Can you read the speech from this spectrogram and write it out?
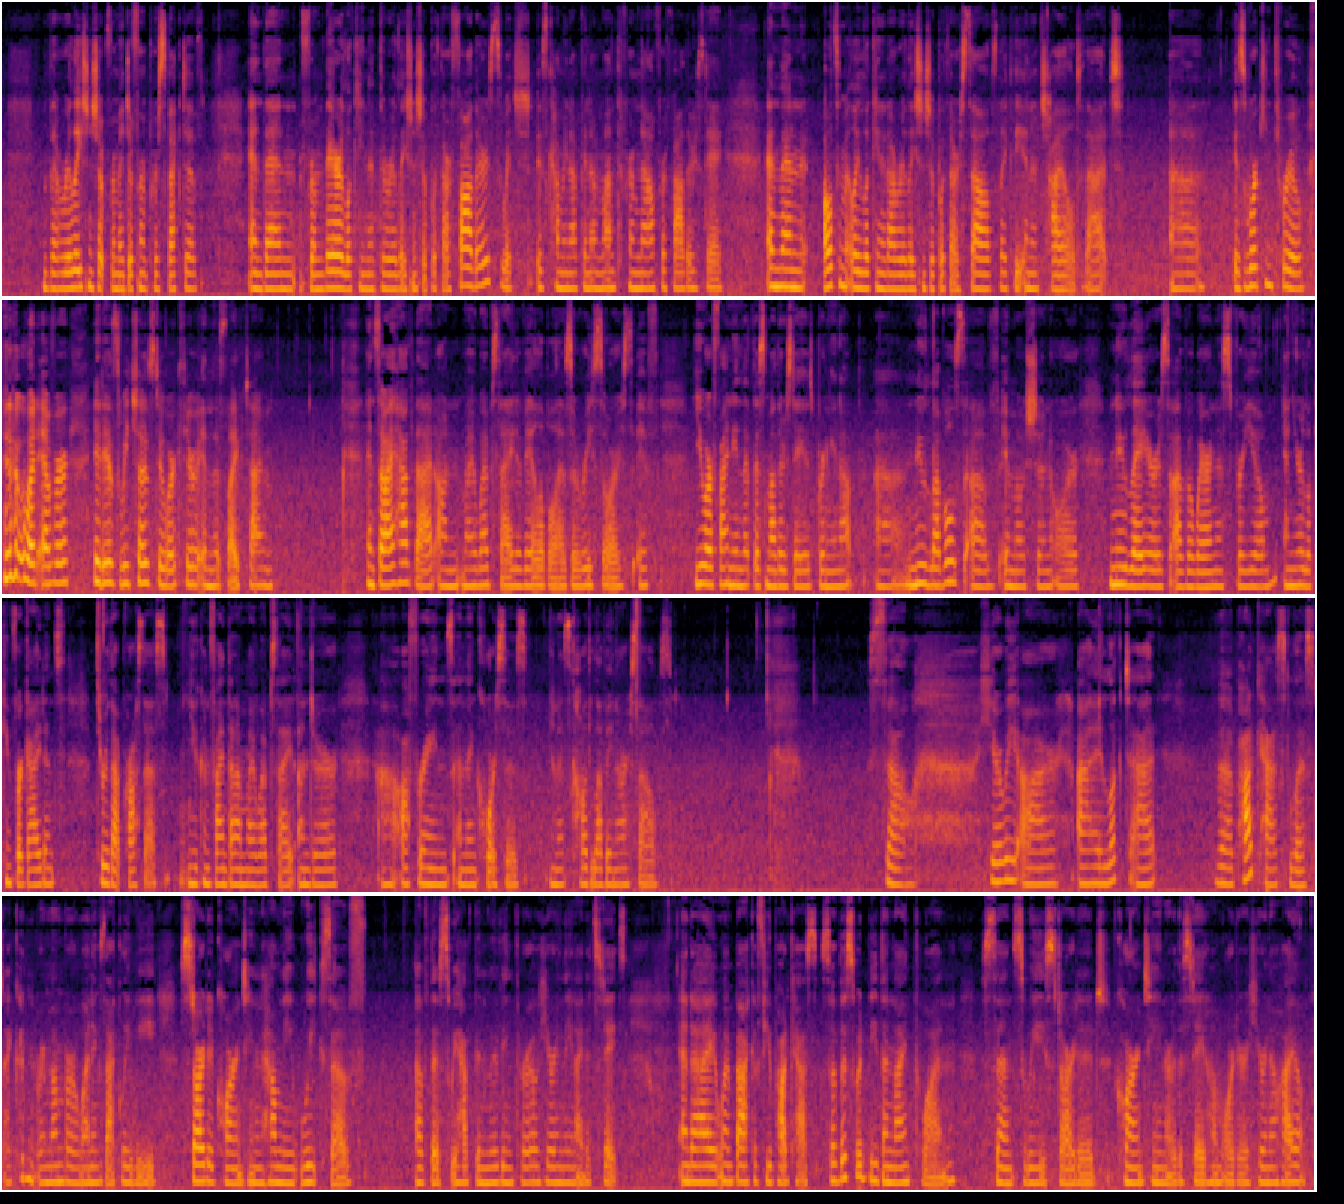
the relationship from a different perspective. And then from there, looking at the relationship with our fathers, which is coming up in a month from now for Father's Day. And then ultimately looking at our relationship with ourselves, like the inner child that uh, is working through whatever it is we chose to work through in this lifetime. And so I have that on my website available as a resource if you are finding that this Mother's Day is bringing up uh, new levels of emotion or new layers of awareness for you, and you're looking for guidance through that process. You can find that on my website under uh, offerings and then courses, and it's called Loving Ourselves. So, here we are. I looked at the podcast list. I couldn't remember when exactly we started quarantine and how many weeks of of this we have been moving through here in the United States. And I went back a few podcasts. So this would be the ninth one since we started quarantine or the stay at home order here in Ohio.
